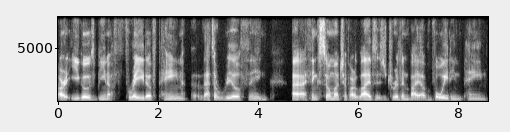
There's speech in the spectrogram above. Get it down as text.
our egos being a afraid of pain, uh, that's a real thing. I, I think so much of our lives is driven by avoiding pain.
